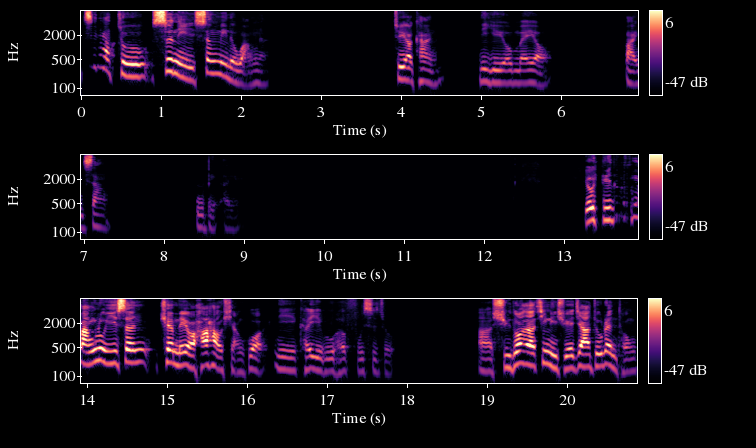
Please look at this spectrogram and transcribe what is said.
知道主是你生命的王呢？就要看你有没有摆上五饼二鱼。有许多忙碌一生，却没有好好想过你可以如何服侍主。啊，许多的心理学家都认同，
